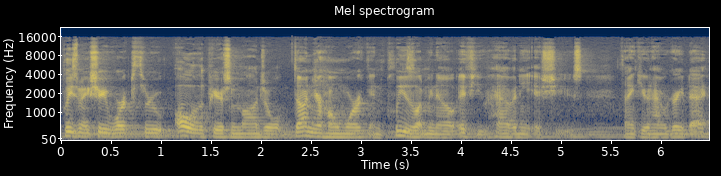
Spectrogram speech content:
Please make sure you worked through all of the Pearson module, done your homework, and please let me know if you have any issues. Thank you and have a great day.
